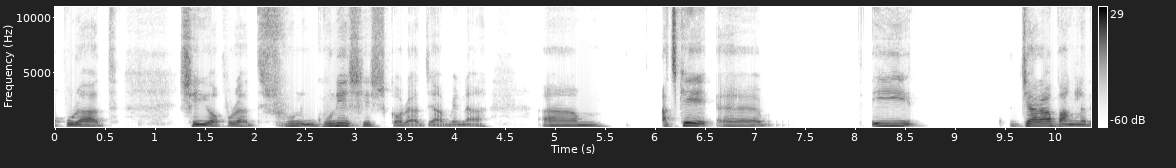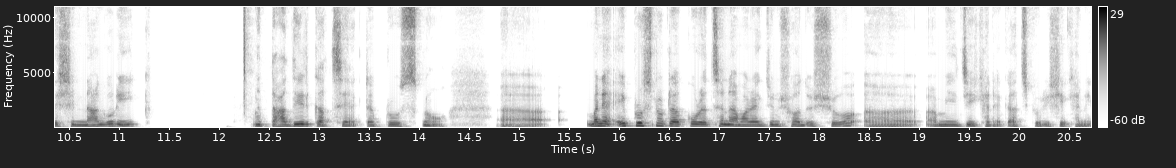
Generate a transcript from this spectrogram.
অপরাধ, সেই অপরাধ শুন গুণে শেষ করা যাবে না। আজকে এই যারা বাংলাদেশের নাগরিক তাদের কাছে একটা প্রশ্ন মানে এই প্রশ্নটা করেছেন আমার একজন সদস্য। আমি যেখানে কাজ করি সেখানে।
